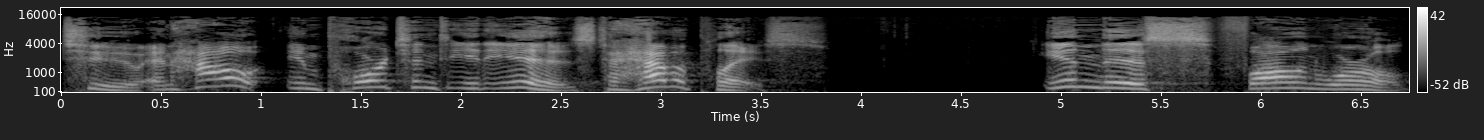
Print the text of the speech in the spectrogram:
to. And how important it is to have a place in this fallen world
